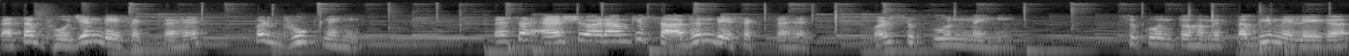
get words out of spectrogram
पैसा भोजन दे सकता है, पर भूख नहीं। पैसा ऐशो आराम के साधन दे सकता है, पर सुकून नहीं। सुकून तो हमें तभी मिलेगा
